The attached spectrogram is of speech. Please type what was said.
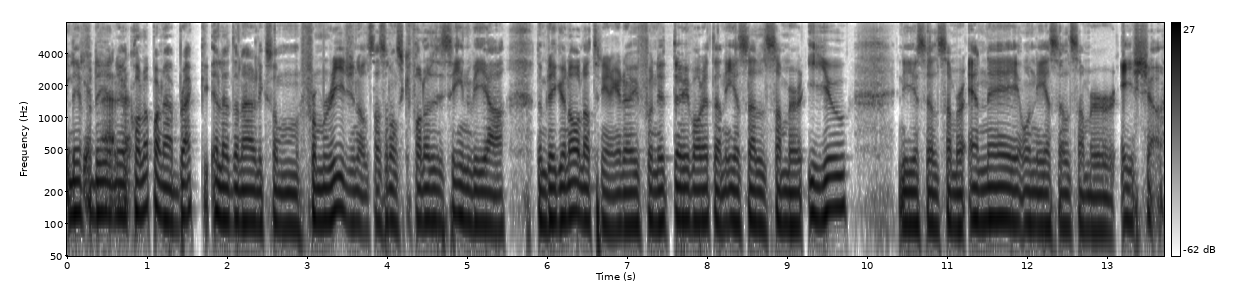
Är för det, när jag kollar på den här Brack, eller den här liksom from regionals, alltså de kvalade sig in via de regionala turneringarna. Det har ju, funnit, det har ju varit en ESL Summer EU, en ESL Summer NA och en ESL Summer Asia.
